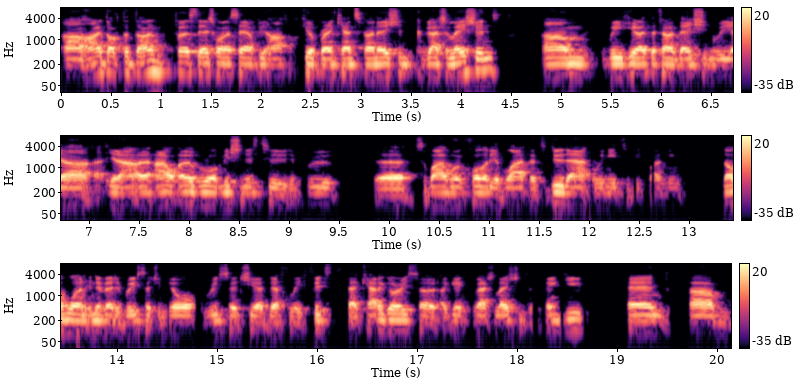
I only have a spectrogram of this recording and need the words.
Uh, hi, Dr. Dun. Firstly, I just want to say on behalf of Cure Brain Cancer Foundation, congratulations. Um, we here at the foundation, we are, you know, our, our overall mission is to improve the survival and quality of life. And to do that, we need to be funding novel and innovative research. And your research here definitely fits that category. So again, congratulations and thank you. And um,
